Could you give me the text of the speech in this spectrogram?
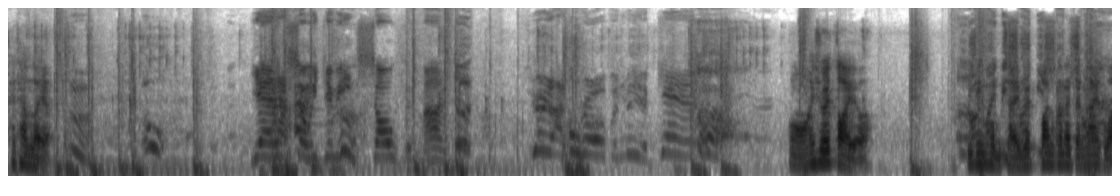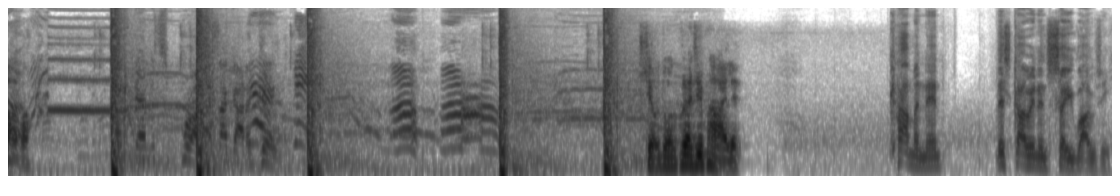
ให้ทำอะไรอะ Yeah, that's how we do it in Salford, man. You're not probing me again. อ๋อให้ช่วยต่อยเหรอจริงๆผมใช้เวทปอนก็น่าจะง่ายกว่าปะ Ain't that a surprise? I got a gun. เสียวโดนเพื่อนชิบหายเลย Come on then. Let's go in and see Rosie.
